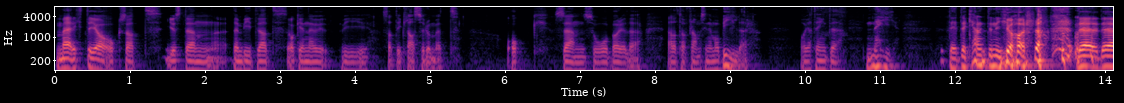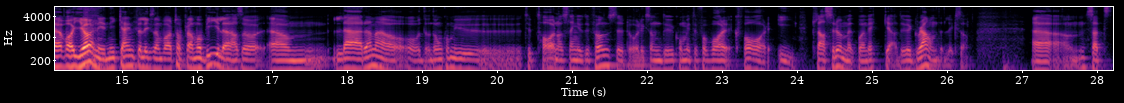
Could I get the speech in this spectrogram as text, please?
märkte jag också att just den, den biten att, okej okay, när vi satt i klassrummet och sen så började alla ta fram sina mobiler. Och jag tänkte, nej, det, det kan inte ni göra. det, det, vad gör ni? Ni kan inte liksom bara ta fram mobilen. Alltså, um, lärarna och, och de kommer ju typ ta den och slänga ut i fönstret och liksom, du kommer inte få vara kvar i klassrummet på en vecka. Du är grounded liksom. Um, så att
